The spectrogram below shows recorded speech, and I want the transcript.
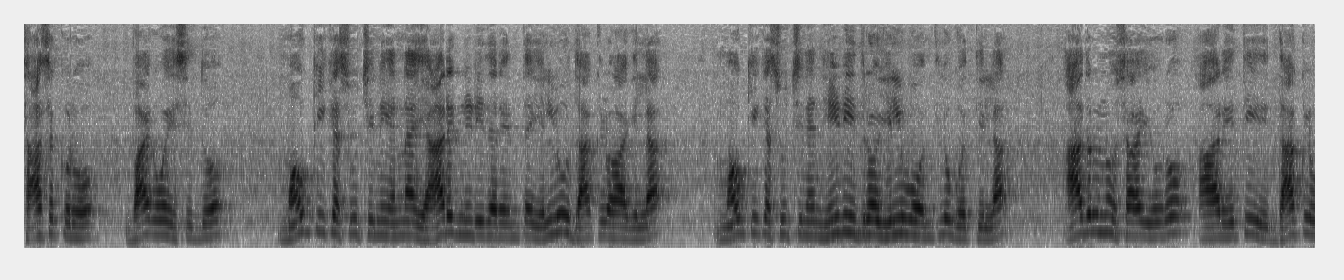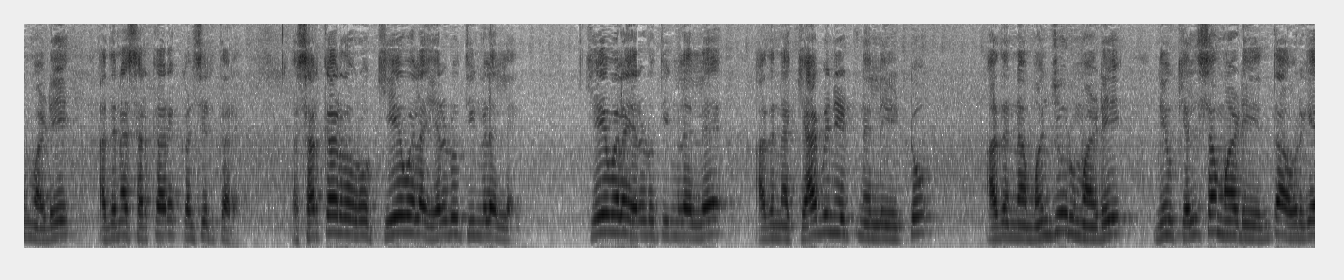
ಶಾಸಕರು ಭಾಗವಹಿಸಿದ್ದು. ಮೌಖಿಕ ಸೂಚನೆಯನ್ನು ಯಾರಿಗೆ ನೀಡಿದ್ದಾರೆ ಅಂತ ಎಲ್ಲೂ ದಾಖಲು ಆಗಿಲ್ಲ. ಮೌಖಿಕ ಸೂಚನೆ ನೀಡಿದ್ರೋ ಇಲ್ವೋ ಅಂತಲೂ ಗೊತ್ತಿಲ್ಲ. ಆದ್ರೂ ಸಹ ಇವರು ಆ ರೀತಿ ದಾಖಲು ಮಾಡಿ ಅದನ್ನು ಸರ್ಕಾರಕ್ಕೆ ಕಳಿಸಿರ್ತಾರೆ. ಸರ್ಕಾರದವರು ಕೇವಲ ಎರಡು ತಿಂಗಳಲ್ಲೇ, ಕೇವಲ ಎರಡು ತಿಂಗಳಲ್ಲೇ ಅದನ್ನು ಕ್ಯಾಬಿನೆಟ್ನಲ್ಲಿ ಇಟ್ಟು ಅದನ್ನು ಮಂಜೂರು ಮಾಡಿ ನೀವು ಕೆಲಸ ಮಾಡಿ ಅಂತ ಅವರಿಗೆ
